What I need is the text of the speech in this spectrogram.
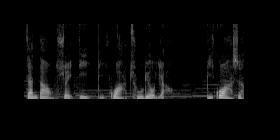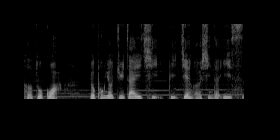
占到水地比卦初六爻，比卦是合作卦，有朋友聚在一起比肩而行的意思。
